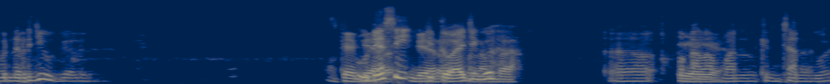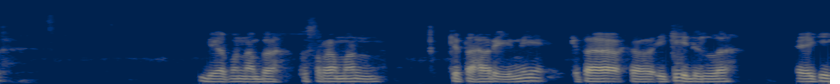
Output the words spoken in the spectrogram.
bener juga lu Oke, Udah sih, gitu aja gua. menambah, Eh, pengalaman kencan gue Biar menambah keseraman kita hari ini, kita ke Iki dulu lah. Eh, Iki.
